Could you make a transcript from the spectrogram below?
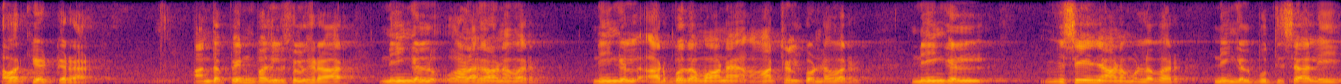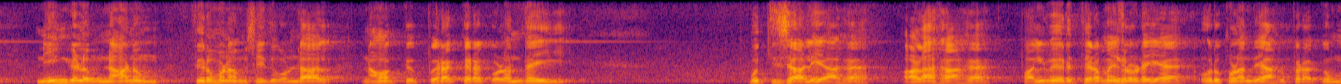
அவர் கேட்கிறார். அந்த பெண் பதில் சொல்கிறார் நீங்கள் அழகானவர் நீங்கள் அற்புதமான ஆற்றல் கொண்டவர் நீங்கள் விஷய ஞானம் உள்ளவர் நீங்கள் புத்திசாலி நீங்களும் நானும் திருமணம் செய்து கொண்டால் நமக்கு பிறக்கிற குழந்தை புத்திசாலியாக அழகாக பல்வேறு திறமைகளுடைய ஒரு குழந்தையாக பிறக்கும்.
